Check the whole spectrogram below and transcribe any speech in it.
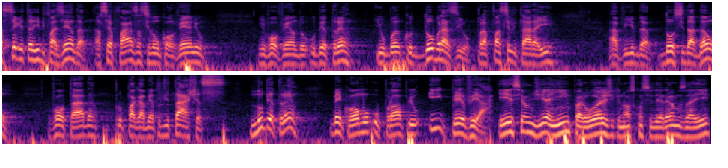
A Secretaria de Fazenda, a Cefaz, assinou um convênio envolvendo o Detran e o Banco do Brasil para facilitar aí a vida do cidadão voltada para o pagamento de taxas no Detran bem como o próprio IPVA. Esse é um dia ímpar hoje que nós consideramos aí,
